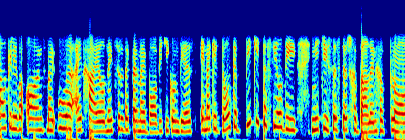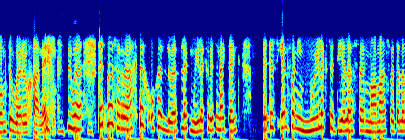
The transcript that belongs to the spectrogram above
elke liewe aand my oë uitgehuil net sodat ek by my babietjie kon wees en ek het dalk 'n bietjie te veel die Nikki susters gebel en gepla om te hoor hoe gaan dit so dit was regtig ongelooflik moeilik geweest en ek dink dit is een van die moeilikste dele vir mammas wat hulle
